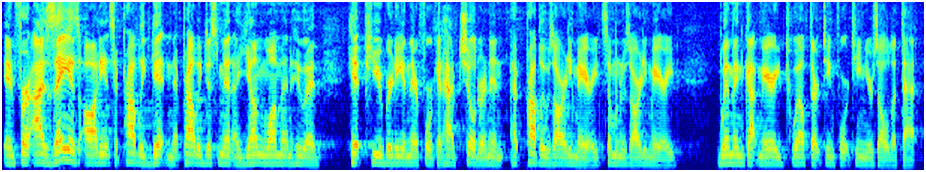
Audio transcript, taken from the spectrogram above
And for Isaiah's audience, it probably didn't. It probably just meant a young woman who had hit puberty and therefore could have children and probably was already married, someone was already married. Women got married 12, 13, 14 years old at that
